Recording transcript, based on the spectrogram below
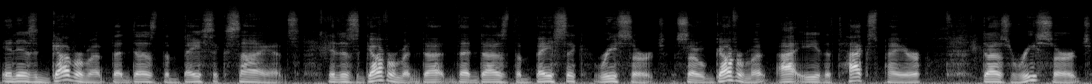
it is government that does the basic science. It is government that, that does the basic research. So, government, i.e., the taxpayer, does research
